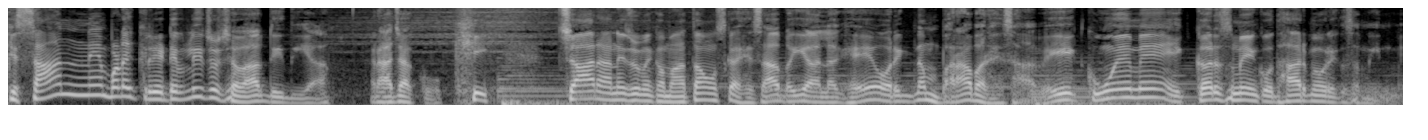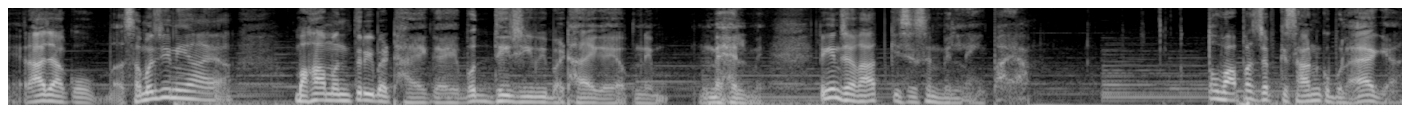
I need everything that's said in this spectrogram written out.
किसान ने बड़े क्रिएटिवली जो जवाब दे दिया, राजा को कि चार आने जो मैं कमाता हूँ, उसका हिसाब भैया अलग है और एकदम बराबर हिसाब। एक कुएँ में, एक कर्ज में, एक उधार में और एक ज़मीन में। राजा को समझ ही नहीं आया। महामंत्री बैठाए गए, बुद्धिजीवी बैठाए गए अपने महल में, लेकिन जवाब किसी से मिल नहीं पाया। वापस जब किसान को बुलाया गया,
